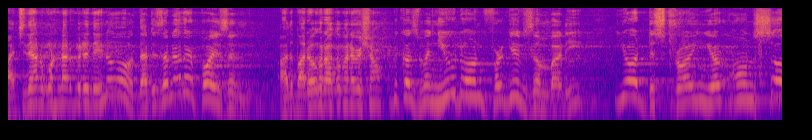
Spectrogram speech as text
మంచిది అనుకుంటున్నారు మీరు దీని దట్ ఈస్ అనదర్ పాయిజన్ అది మరొక రకమైన విషయం. Because when you don't forgive somebody you're destroying your own soul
